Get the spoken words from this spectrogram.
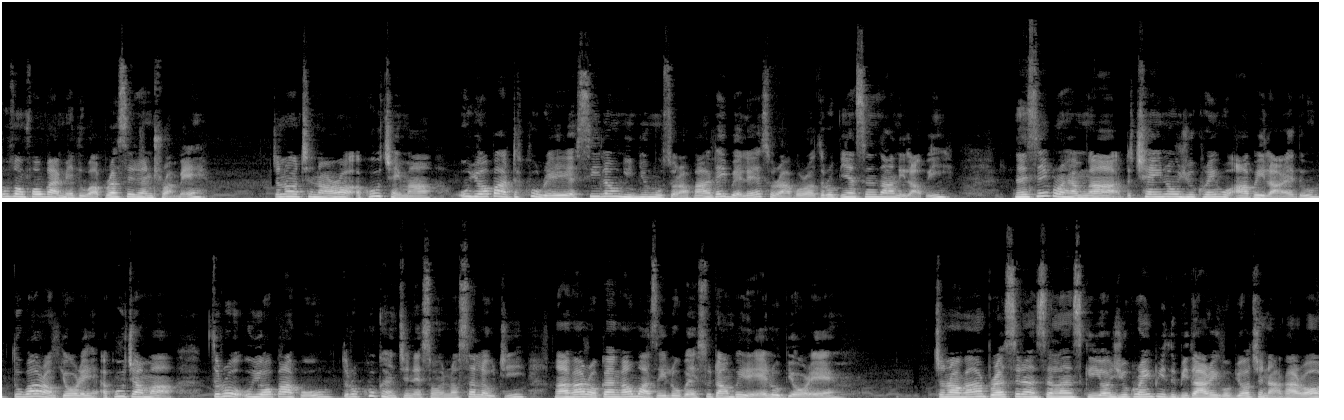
ဦးဆုံးဖုန်းကင်မဲ့သူက President Trump ပဲကျွန်တော်ထင်တာတော့အခုချိန်မှာ ဥရောပတစ်ခုရဲ့စီးလုံးညီညွတ်မှုဆိုတာဘာအဓိပ္ပာယ်လဲဆိုတာကိုတော့သူတို့ပြန်စဉ်းစားနေလောက်ပြီ။နန်စီဂရဟမ်ကတစ်ချိန်လုံးယူကရိန်းကိုအားပေးလာတဲ့သူသူကတော့ပြောတယ်အခုကျမှသူတို့ဥရောပကိုသူတို့ခုခံခြင်းနဲ့ဆိုရင်တော့ဆက်လုပ်ကြည့်ငါကတော့ကံကောင်းပါစေလို့ပဲဆုတောင်းပေးတယ်လို့ပြောတယ်ကျွန်တော်က President Zelensky ရော Ukraine ပြည်သူပြည်သားတွေကိုပြောချင်တာကတော့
